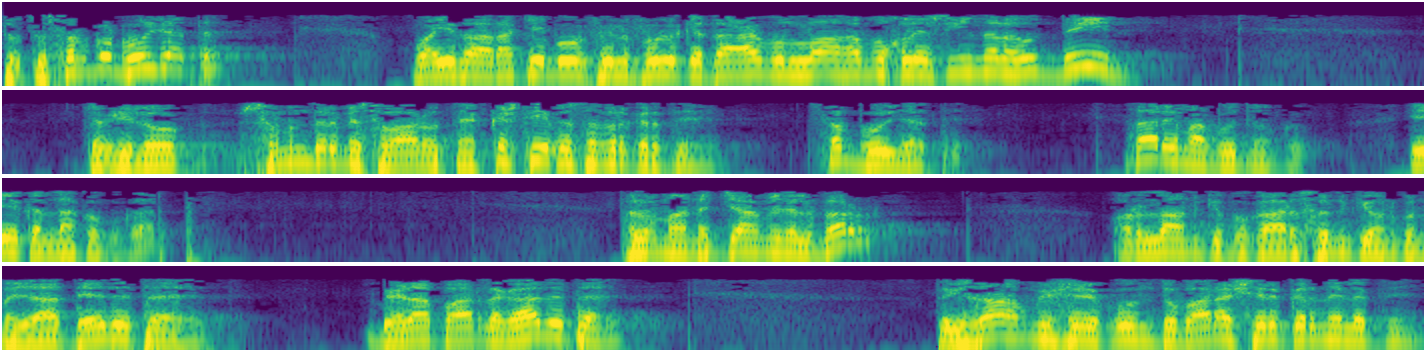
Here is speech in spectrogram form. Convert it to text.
تو تو سب کو بھول جاتے وَإِذَا رَكِبُوا فِي الْفُلْكِ دَعَوُوا اللَّهَ مُخْلِصِينَ لَهُ الدِّينَ۔ جب یہ لوگ سمندر میں سوار ہوتے ہیں، کشتی پہ سفر کرتے ہیں، سب بھول جاتے ہیں، سارے معبودوں کو۔ ایک اللہ کو پکارتے فلما نجا من البر، اور اللہ ان کی پکار سن کے ان کو نجات دے دیتا ہے، بیڑا پار لگا دیتا ہے۔ تو اضاف مشرقون دوبارہ شرک کرنے لگتے ہیں۔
